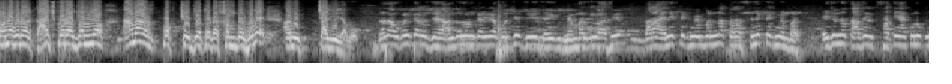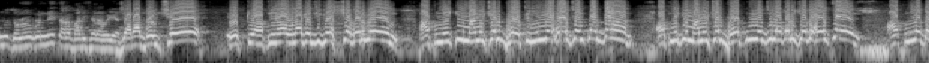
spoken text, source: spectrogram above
জনগণের কাজ করার জন্য আমার পক্ষে যতটা সম্ভব হবে আমি চালিয়ে যাব। দাদা ওখানকার যে আন্দোলনকারীরা বলছে যে যে মেম্বারগুলো আছে তারা ইলেকটেড মেম্বার না তারা সিলেক্টেড মেম্বার এই জন্য তাদের সাথে এখনও কোনো জনগণ নেই তারা বাড়ি ছাড়া হয়ে আছে। যারা বলছে একটু আপনারা ওনাকে জিজ্ঞাসা করবেন, আপনি কি মানুষের ভোট নিয়ে হয়েছেন প্রধান? আপনি কি মানুষের ভোট নিয়ে জেলা পরিষদ হয়েছেন? আপনিও তো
